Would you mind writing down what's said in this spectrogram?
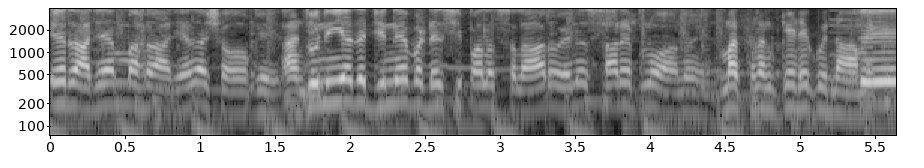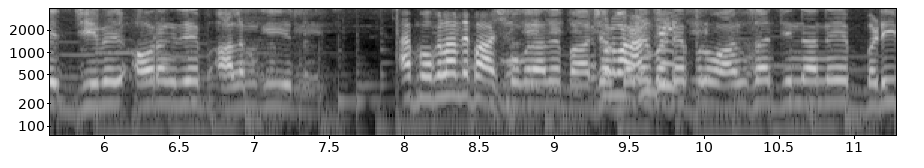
ਇਹ ਰਾਜਿਆਂ ਮਹਾਰਾਜਿਆਂ ਦਾ ਸ਼ੌਕ ਹੈ ਦੁਨੀਆ ਦੇ ਜਿੰਨੇ ਵੱਡੇ ਸਿਪਾਹ ਸਲਾਰ ਹੋਏ ਨੇ ਸਾਰੇ ਭਲਵਾਨ ਹੋਏ ਨੇ। ਮਸਲਨ ਕਿਹੜੇ ਕੋਈ ਨਾਮ ਤੇ ਜਿਵੇਂ ਔਰੰਗਜ਼ੇਬ ਆਲਮਗੀਰ ਇਹ ਮੁਗਲਾਂ ਦੇ ਬਾਦਸ਼ਾਹ ਮੁਗਲਾਂ ਦੇ ਬਾਦਸ਼ਾਹ ਬੜੇ ਵੱਡੇ। ਪਹਿਲਵਾਨ ਸਨ ਜਿਨ੍ਹਾਂ ਨੇ ਬੜੀ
